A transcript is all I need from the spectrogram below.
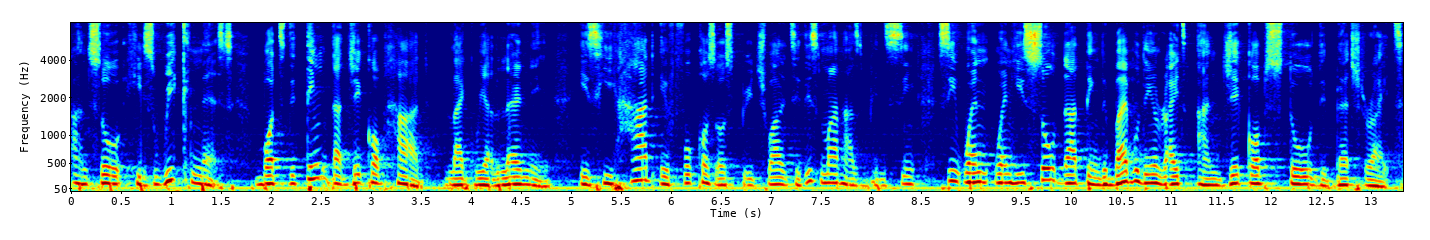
And so his weakness, but the thing that Jacob had, like we are learning, is he had a focus of spirituality. This man has been seeing. See, when, when he sold that thing, the Bible didn't write, and Jacob stole the birthright.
